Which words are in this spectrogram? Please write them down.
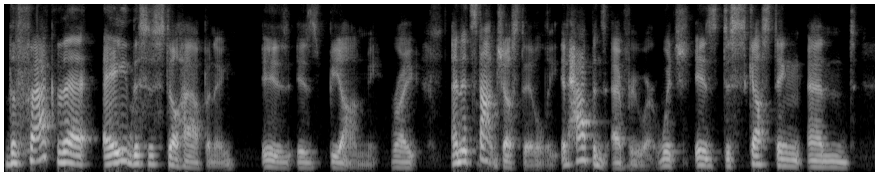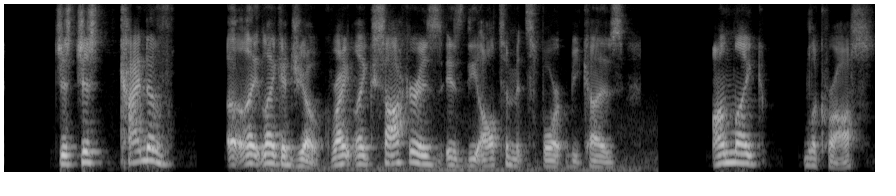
the fact that A this is still happening is is beyond me, right? And it's not just Italy. It happens everywhere, which is disgusting and just just kind of uh, like like a joke, right? Like soccer is is the ultimate sport because unlike lacrosse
